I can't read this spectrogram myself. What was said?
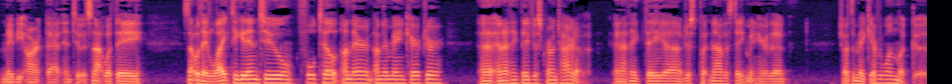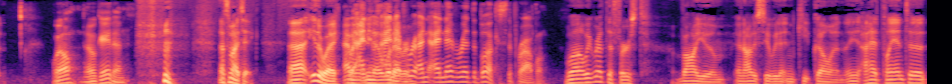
maybe aren't that into. It's not what they it's not what they like to get into full tilt on their on their main character, uh, and I think they've just grown tired of it and I think they uh, just putting out a statement here that tries to make everyone look good. Well, okay then. That's my take. Uh, either way, I, well, I, you know, whatever. I never, I, never read the book. Is the problem? Well, we read the first volume, and obviously we didn't keep going. I had planned to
